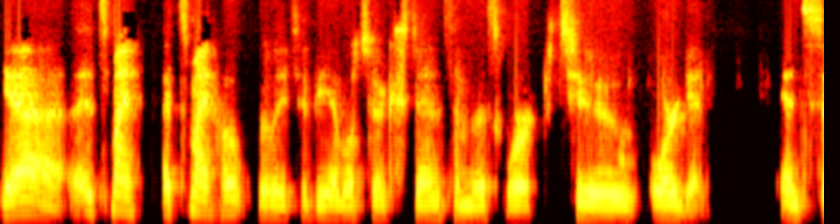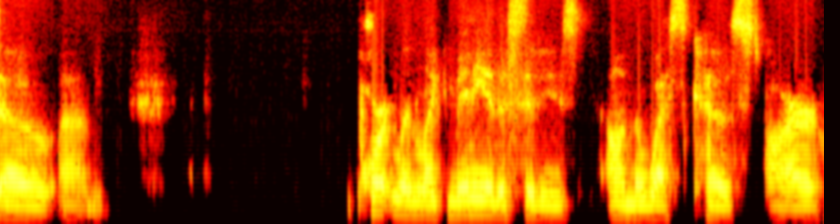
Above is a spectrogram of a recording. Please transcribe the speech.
Yeah, it's my it's my hope really to be able to extend some of this work to Oregon, and so um, Portland, like many of the cities on the West Coast, are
